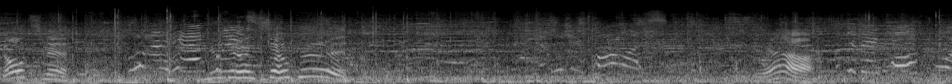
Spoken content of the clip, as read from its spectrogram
Goldsmith, you're doing so good. Yeah. What did they call for?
